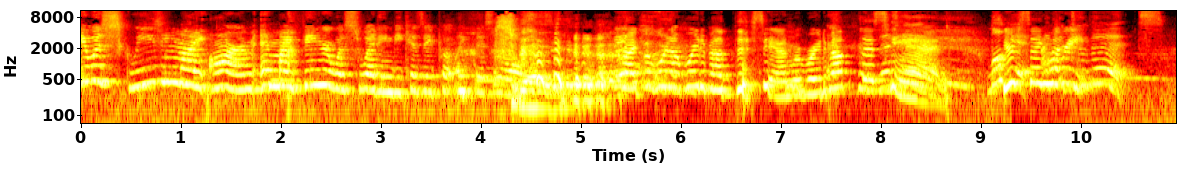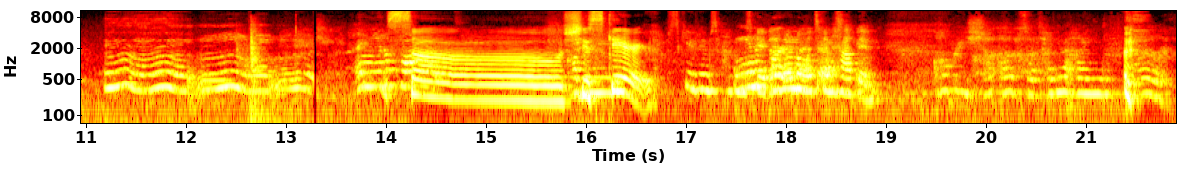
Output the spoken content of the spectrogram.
it was squeezing my arm and my finger was sweating because they put like this little. Right, but we're not worried about this hand. We're worried about this, hand. Look You're it, saying I that want this. Mm, mm, mm, I need a fart. So she's scared. I'm scared. I'm scared. I'm scared. I don't know what's gonna happen. Aubrey, shut up. Stop talking about how you need to fart.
